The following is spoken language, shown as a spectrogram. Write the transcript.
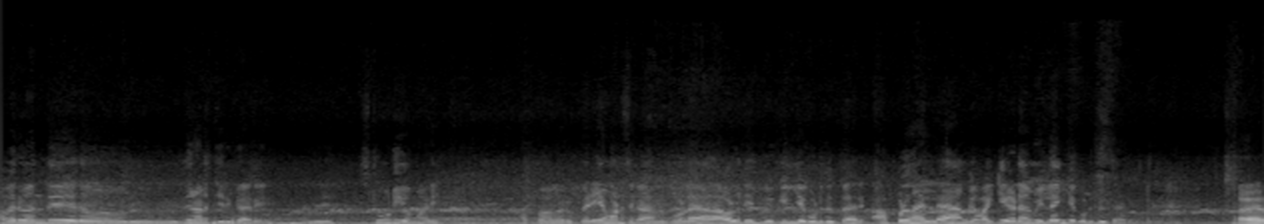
அவர் வந்து ஏதோ ஒரு இது நடத்தியிருக்காரு. அது ஸ்டூடியோ மாதிரி. அப்போ அவர் பெரிய மனசுக்காரர் போல அவ்வளோத்தையும் தூக்கி இங்கே கொடுத்துட்டாரு. அப்படிலாம் இல்லை அங்கே வைக்க இடம் இல்லை இங்கே கொடுத்துட்டாரு. வேற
